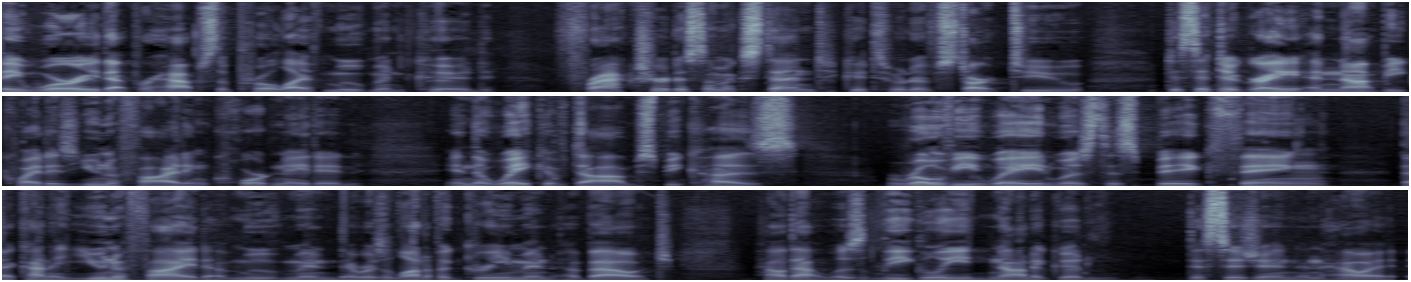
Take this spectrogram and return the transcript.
they worry that perhaps the pro-life movement could fracture to some extent, could sort of start to disintegrate and not be quite as unified and coordinated in the wake of Dobbs because Roe v. Wade was this big thing that kind of unified a movement. There was a lot of agreement about how that was legally not a good decision and how it,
